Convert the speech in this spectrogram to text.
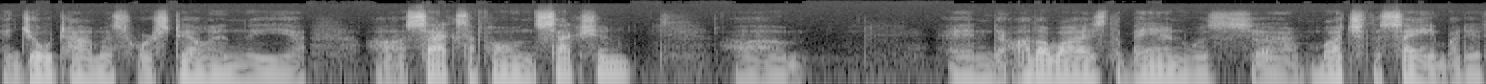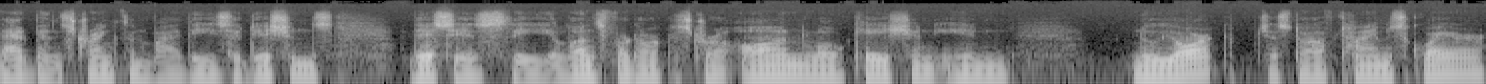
and Joe Thomas were still in the saxophone section. Um, and otherwise the band was uh, much the same, but it had been strengthened by these additions. This is the Lunceford Orchestra on location in New York, just off Times Square,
